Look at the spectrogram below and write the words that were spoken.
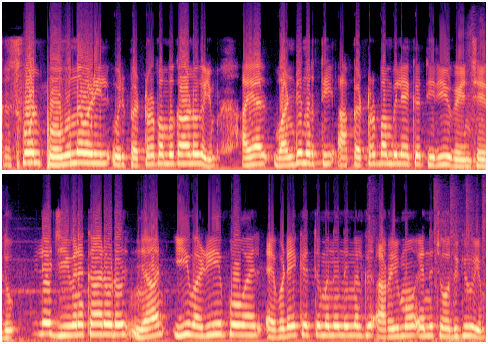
ക്രിസ്ഫോൺ പോകുന്ന വഴിയിൽ ഒരു പെട്രോൾ പമ്പ് കാണുകയും അയാൾ വണ്ടി നിർത്തി ആ പെട്രോൾ പമ്പിലേക്ക് തിരിയുകയും ചെയ്തു. ഇതിലെ ജീവനക്കാരോട് ഞാൻ ഈ വഴിയെ പോയാൽ എവിടേക്ക് എത്തുമെന്ന് നിങ്ങൾക്ക് അറിയുമോ എന്ന് ചോദിക്കുകയും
